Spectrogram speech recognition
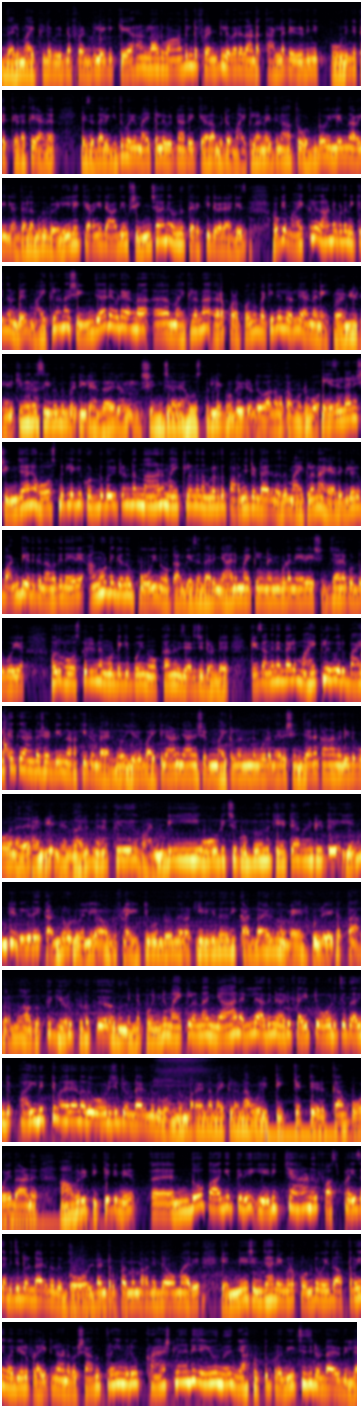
എന്തായാലും മൈക്കിളിന്റെ വീടിന്റെ വീടിന്റെ ഫ്രണ്ടിലേക്ക് കയറാനുള്ള ഒരു വാതിലിന്റെ ഫ്രണ്ടിൽ വരെ ഏതാണ്ട് കല്ലൊക്കെ ഇടിഞ്ഞ് പൊളിഞ്ഞൊക്കെ കിടക്കുകയാണ്. എന്തായാലും ഇതുവഴി മൈക്കിളിന്റെ വീട്ടിനകത്തേക്ക് കയറാൻ പറ്റുമോ? മൈക്കിളാണ് ഇതിനകത്ത് ഉണ്ടോ ഇല്ലയെന്ന് അറിയില്ല. എന്തായാലും നമുക്ക് വെളിയിലേക്ക് ഇറങ്ങിയിട്ട് ആദ്യം ഷിൻജാനെ ഒന്ന് തിരക്കിയിട്ട് വരാം ഗേസ്. ഓക്കെ മൈക്കിൾ താണ്ട് ഇവിടെ നിൽക്കുന്നുണ്ട്. മൈക്കിളാണ് ഷിൻജാൻ എവിടെയാണ് മൈക്കിളാണ് വേറെ കുഴപ്പമൊന്നും പറ്റിയില്ലല്ലോ അല്ലേ അണ്ണനെ? ഫ്രാങ്ക്ലിൻ എനിക്ക് വേറെ സീനൊന്നും പറ്റിയില്ല. എന്തായാലും ഷിൻജാനെ ഹോസ്പിറ്റലിലേക്ക് കൊണ്ടുപോയിട്ടുണ്ട്. വാ നമുക്ക് അങ്ങോട്ട് പോകാം ഗേസ് എന്തായാലും ഷിൻജാനെ ഹോസ്പിറ്റലിലേക്ക് കൊണ്ടുപോയിട്ടുണ്ടെന്നാണ് മൈക്കിളാണ് നമ്മളടുത്ത് പറഞ്ഞിട്ടുണ്ടായിരുന്നത്. മൈക്കിളാണ് ഏതെങ്കിലും ഒരു വണ്ടി എടുക്കുന്നത് നമുക്ക് നേരെ അങ്ങോട്ടേക്ക് ഒന്ന് പോയി നോക്കാം. കേസ് എന്തായാലും ഞാനും മൈക്കിൾ മൈക്കിളണ്ണനും കൂടെ നേരെ ഷിൻജാനെ കൊണ്ടുപോയി ആ ഒരു ഹോസ്പിറ്റലിന് അങ്ങോട്ടേക്ക് പോയി നോക്കാമെന്ന് വിചാരിച്ചിട്ടുണ്ട്. കേസ് അങ്ങനെ എന്തായാലും മൈക്കിൾ ഒരു ബൈക്കൊക്കെ കണ്ട ഷെഡിൽ നിന്ന് ഇറക്കിയിട്ടുണ്ടായിരുന്നു ഈ ഒരു ബൈക്കിലാണ് ഞാൻ മൈക്കിൾ അണ്ണനും കൂടെ നേരെ ഷിൻജാനെ കാണാൻ വേണ്ടിയിട്ട് പോകുന്നത്. എന്നാലും നിനക്ക് വണ്ടി ഓടിച്ച് കൊണ്ടുവന്ന് കയറ്റാൻ വേണ്ടിയിട്ട് എന്റെ വീടെ കണ്ടോളൂ അല്ലേ ആ ഒരു ഫ്ലൈറ്റ് കൊണ്ടുവന്ന് ഇറക്കിയിരിക്കുന്നത് നീ കണ്ടായിരുന്നു? മേൽക്കൂരയൊക്കെ തകർന്ന് അകത്ത് കയറി കിടക്കുക അത്. എന്റെ പൊന്നു മൈക്കിളണ്ണ ഞാനല്ല അതിന് ഒരു ഫ്ലൈറ്റ് ഓടിച്ചത്. അതിന്റെ പൈലറ്റുമാരാണ് അത് ഓടിച്ചിട്ടുണ്ടായിരുന്നത്. ഒന്നും പറയേണ്ട മൈക്കിളണ്ണ ഒരു ടിക്കറ്റ് എടുക്കാൻ പോയതാണ്. ആ ഒരു ടിക്കറ്റിന് എന്തോ ഭാഗ്യത്തിൽ എനിക്കാണ് ഫസ്റ്റ് പ്രൈസ് അടിച്ചിട്ടുണ്ടായിരുന്നത്. ഗോൾഡൻ ട്രിപ്പ് എന്നും പറഞ്ഞിട്ട് അവന്മാർ എന്നെയും ഷിൻജാനെയും കൂടെ കൊണ്ടുപോയത് അത്രയും വലിയൊരു ഫ്ലൈറ്റിലാണ് പക്ഷെ അത് ഇത്രയും ഒരു ക്രാഷ് ലാൻഡ് ചെയ്യുമെന്ന് ഞാൻ ഒട്ടും പ്രതീക്ഷിച്ചിട്ടുണ്ടായിരുന്നില്ല.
